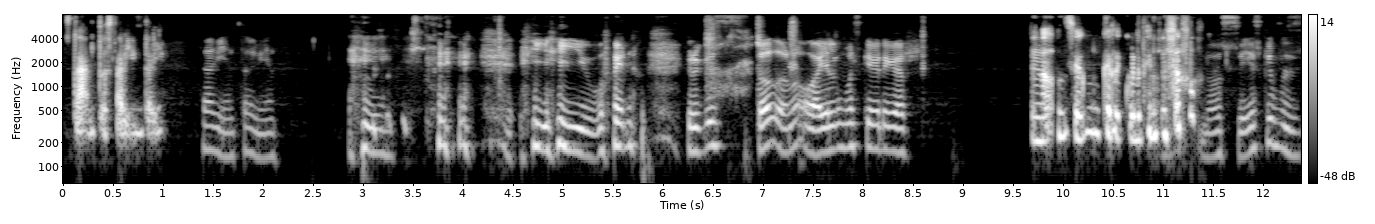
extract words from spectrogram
Está alto, está bien, está bien. Está bien, está bien. y, bueno, creo que es todo, ¿no? ¿O hay algo más que agregar? No, según que recuerden, no. No sé, es que pues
